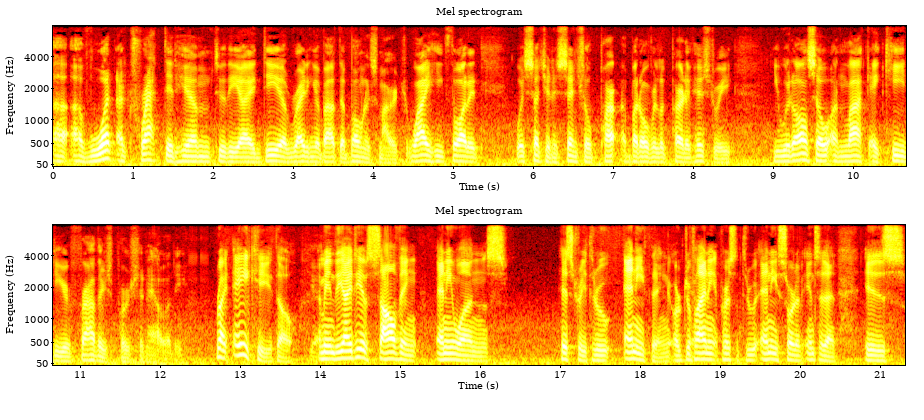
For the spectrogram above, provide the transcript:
uh, of what attracted him to the idea of writing about the bonus march, why he thought it was such an essential part, but overlooked part of history, you would also unlock a key to your father's personality. Right, a key though. Yeah. I mean, the idea of solving anyone's history through anything or defining a person through any sort of incident is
